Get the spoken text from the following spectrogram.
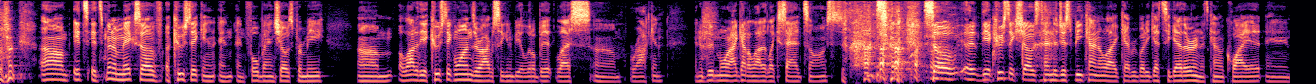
um, it's it's been a mix of acoustic and, and, and full band shows for me. Um, a lot of the acoustic ones are obviously going to be a little bit less um, rocking and a bit more. I got a lot of like sad songs, so, so uh, the acoustic shows tend to just be kind of like everybody gets together and it's kind of quiet and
